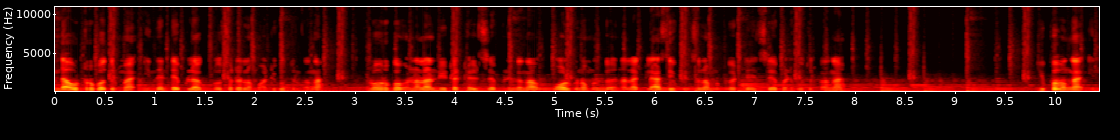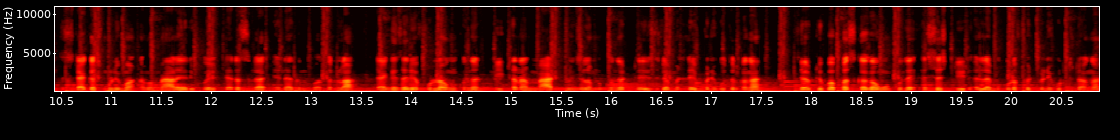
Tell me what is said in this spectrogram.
இந்த அவுட்டர் பாத்ரூமை இந்த டைப்பில் க்ளோசர் எல்லாம் மாட்டி கொடுத்துருக்காங்க. ஃப்ளோருக்கும் நல்லா நீட்டாக டைல்ஸ் லே பண்ணியிருக்காங்க வால்க்கும் நம்மளுக்கு நல்லா கிளாசிக் பீஸில் நம்மளுக்கு டைல்ஸ் லே பண்ணி கொடுத்துருக்காங்க. இப்போ அவங்க இந்த ஸ்டேக்கஸ் மூலிமா நம்ம மேலே ஏறி போய் டெரஸில் என்ன இருக்குன்னு பார்த்துடலாம் ஸ்டேக்கஸ் ஏரியா ஃபுல்லாக உங்களுக்கு வந்து நீட்டான மேட் பென்சில் நம்மளுக்கு வந்து டெரஸ் டைம் லே பண்ணி கொடுத்துருக்காங்க. சேஃப்டி பர்பஸ்க்காக உங்களுக்கு வந்து எஸ்எஸ்டி எல்லாமே கூட ஃபிட் பண்ணி கொடுத்துட்டாங்க.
